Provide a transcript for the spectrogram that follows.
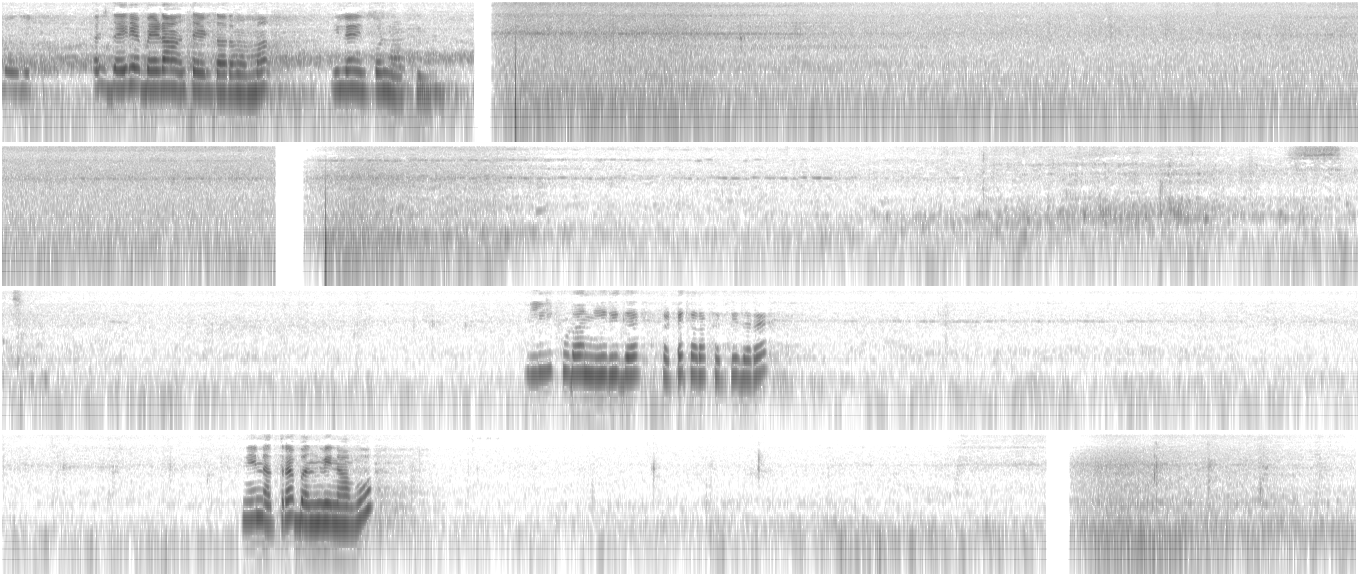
ಅಷ್ಟು ಧೈರ್ಯ ಬೇಡ ಅಂತ ಹೇಳ್ತಾರಮ್ಮ ಇಲ್ಲೇ ನಿಂತ್ಕೊಂಡು ನೋಡ್ತೀನಿ ಇಲ್ಲಿ ಕೂಡ ನೀರಿದೆ ಕಟ್ಟೆ ತರ ಕಟ್ಟಿದ್ದಾರೆ. ನೀನ್ ಹತ್ರ ಬಂದ್ವಿ ನಾವು.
